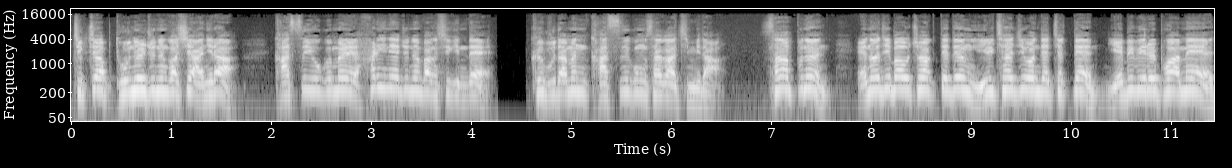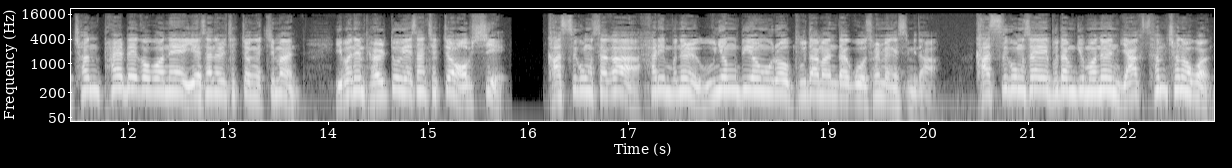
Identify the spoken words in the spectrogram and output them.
직접 돈을 주는 것이 아니라 가스 요금을 할인해주는 방식인데 그 부담은 가스공사가 집니다. 산업부는 에너지 바우처 확대 등 1차 지원 대책된 예비비를 포함해 1,800억 원의 예산을 책정했지만 이번엔 별도 예산 책정 없이 가스공사가 할인분을 운영 비용으로 부담한다고 설명했습니다. 가스공사의 부담 규모는 약 3천억 원.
